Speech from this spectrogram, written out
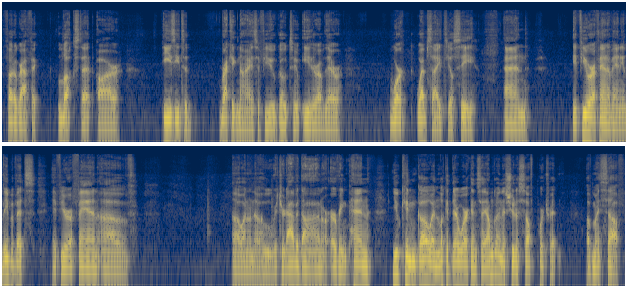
photographic looks that are easy to recognize if you go to either of their work websites, you'll see. And if you're a fan of Annie Leibovitz, if you're a fan of, oh, I don't know who, Richard Avedon or Irving Penn, you can go and look at their work and say, I'm going to shoot a self portrait of myself.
